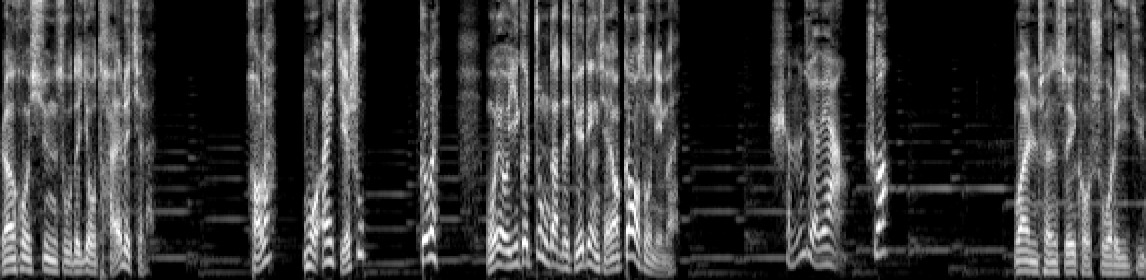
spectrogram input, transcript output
然后迅速的又抬了起来。好了，默哀结束。各位，我有一个重大的决定想要告诉你们。什么决定？说。万晨随口说了一句：“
